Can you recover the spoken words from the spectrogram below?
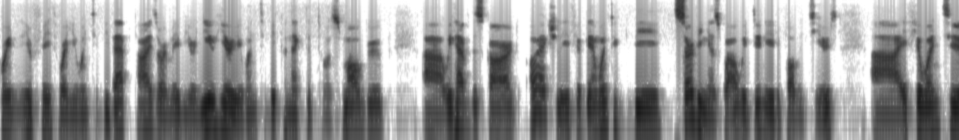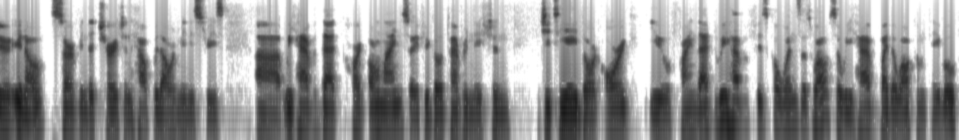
pointing your faith where you want to be baptized, or maybe you're new here, you want to be connected to a small group. Uh, we have this card. Oh, actually, if you want to be serving as well, we do need volunteers. Uh, if you want to, you know, serve in the church and help with our ministries, uh, we have that card online. So if you go to everynationgta.org, you find that. We have physical ones as well. So we have by the welcome table.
